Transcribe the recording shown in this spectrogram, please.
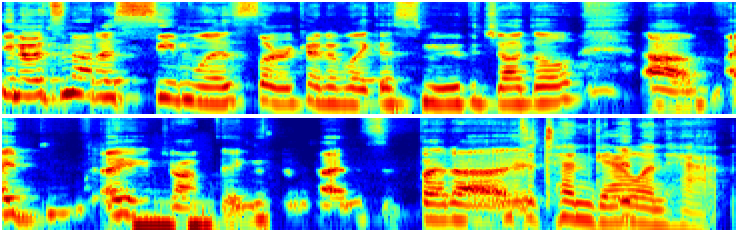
you know it's not a seamless or kind of like a smooth juggle. Um, I I drop things sometimes, but uh, it's a ten gallon it, hat.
